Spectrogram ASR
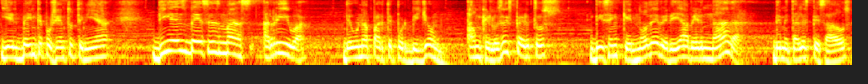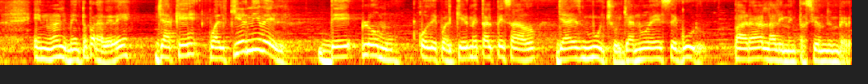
y el 20% tenía 10 veces más arriba de una parte por billón. Aunque los expertos dicen que no debería haber nada de metales pesados en un alimento para bebé, ya que cualquier nivel de plomo o de cualquier metal pesado ya es mucho, ya no es seguro para la alimentación de un bebé.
